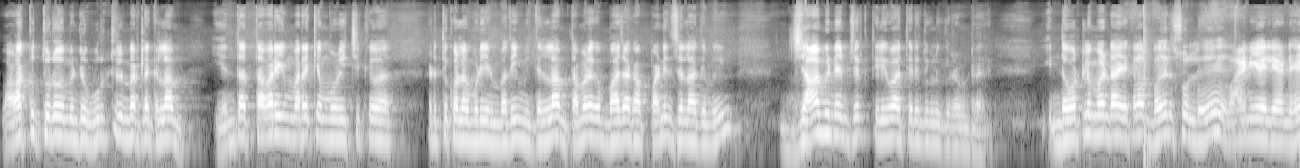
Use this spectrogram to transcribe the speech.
வழக்கு தொடுவோம் என்று உருட்டல் மிரட்டலுக்கெல்லாம் எந்த தவறையும் மறைக்க முயற்சிக்க எடுத்துக்கொள்ள முடியும் என்பதையும் இதெல்லாம் தமிழக பாஜக பணி செல்லாது என்பதையும் ஜாமீன் அமைச்சர் தெளிவாக தெரிந்து கொள்கிறோன்றார் இந்த ஹோட்டல் வேண்டாம் இதுக்கெல்லாம் பதில் சொல்லு வாயினியா இல்லையான்னு.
